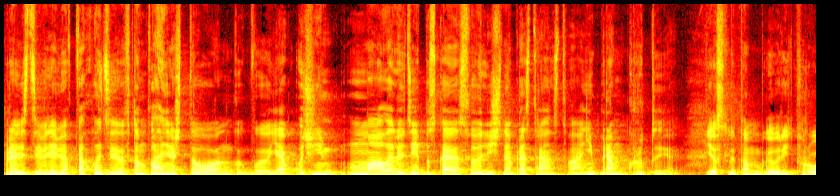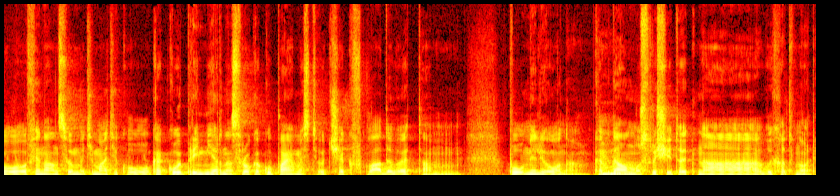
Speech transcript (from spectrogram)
провести время в походе в том плане, что, ну, как бы я очень мало людей пускаю в свое личное пространство. Они прям крутые. Если там говорить про финансовую математику, какой примерно срок окупаемости вот человек вкладывает там полмиллиона, когда угу. он может рассчитывать на выход в ноль?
